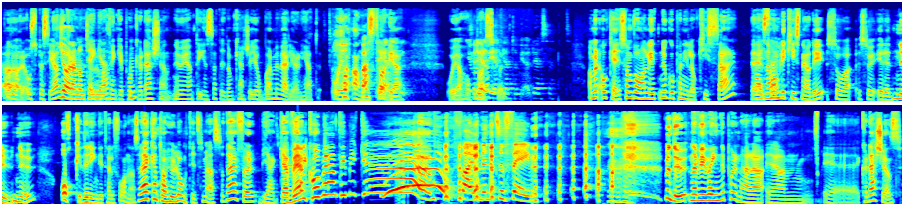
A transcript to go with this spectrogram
ja, göra. Och speciellt göra någonting. om ja. man tänker på Mm. Kardashian. Nu är jag inte insatt i, de kanske jobbar med välgörenhet. Och jag Hoppas antar det. det. Och jag hoppas. deras skull. Ja, men okej, som vanligt, nu går Pernilla och kissar. Eh, när hon blir kissnödig så, så är det nu, nu. Och det ringde i telefonen. Så det här kan ta hur lång tid som helst. Så därför, Bianca, välkommen till micken! Five minutes of fame. Men du, när vi var inne på den här ehm, eh, Kardashians.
